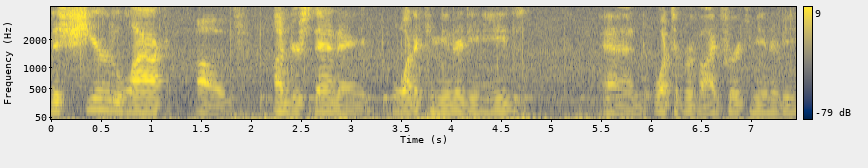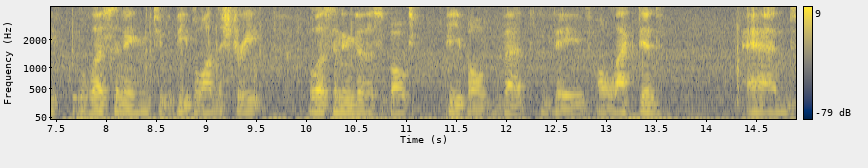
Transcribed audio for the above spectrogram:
the sheer lack of understanding what a community needs and what to provide for a community, listening to the people on the street, listening to the spokespeople that they've elected, and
